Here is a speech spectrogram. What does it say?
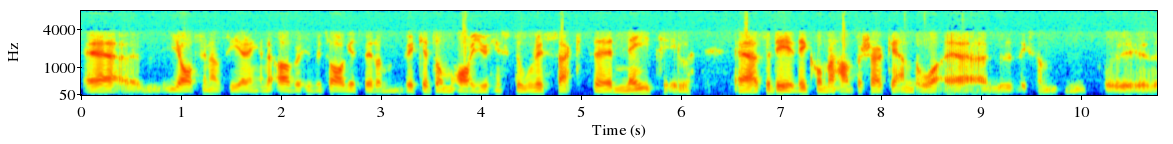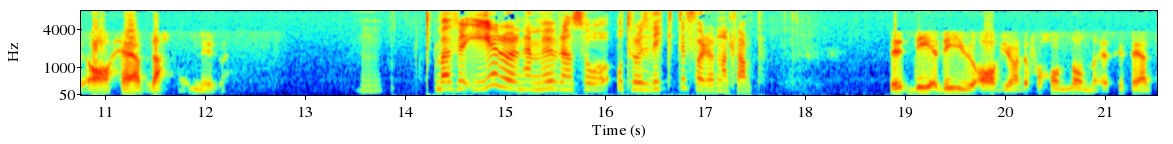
eh, ja, finansieringen överhuvudtaget, vilket de har ju historiskt sagt eh, nej till. Eh, så det, det, kommer han försöka ändå eh, liksom, eh, ja, hävda nu. Mm. Varför är då den här muren så otroligt viktig för Donald Trump? Det, det, det, är ju avgörande för honom. Jag skulle säga att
